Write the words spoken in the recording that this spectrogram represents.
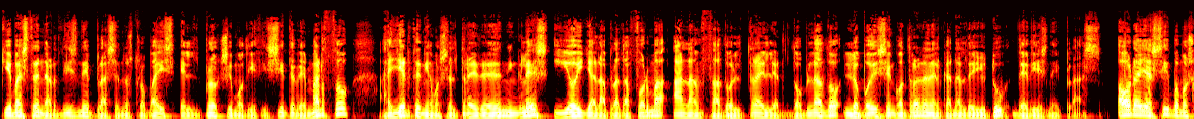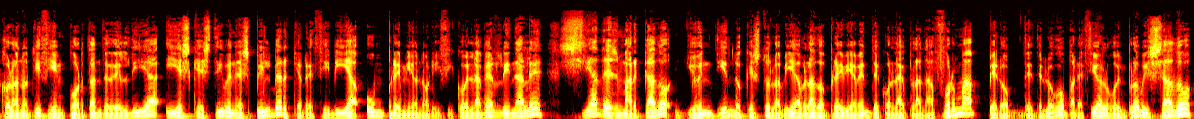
que va a estrenar Disney Plus en nuestro país el próximo 17 de marzo. Ayer teníamos el tráiler en inglés y hoy ya la plataforma ha lanzado el tráiler doblado. Lo podéis encontrar en el canal de YouTube de Disney Plus. Ahora ya sí, vamos con la noticia importante del día, y es que Steven Spielberg, que recibía un premio honorífico en la Berlinale, se ha desmarcado yo entiendo que esto lo había hablado previamente con la plataforma, pero desde luego pareció algo improvisado,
